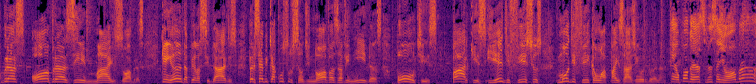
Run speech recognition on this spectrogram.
Obras, obras e mais obras. Quem anda pelas cidades percebe que a construção de novas avenidas, pontes, parques e edifícios modificam a paisagem urbana. É o progresso, né? Sem obra,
